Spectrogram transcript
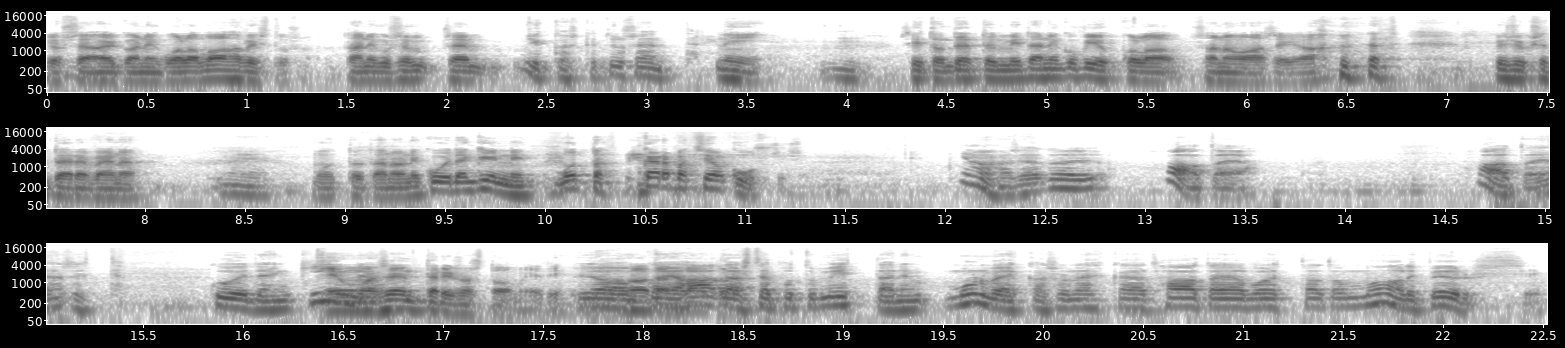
jos se aikoo niin kuin olla vahvistus. Tai niin kuin se, se Ykkösketju sentteri. niin. Mm. Sitten on tietty, mitä niin kuin Viukkola sanoo asiaa, pysyykö se terveenä. Niin. Mutta tota, no, niin kuitenkin, niin. mutta kärpät siellä kuusi siis. Jaahan se toi Haataja. Haataja sitten. Kuitenkin. Ei mun sentterisostoa mieti. Joo, mutta ei vaikka- Haatajasta puhuttu mitään, niin mun veikkaus on ehkä, että Haataja voittaa ton maalipörssi.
